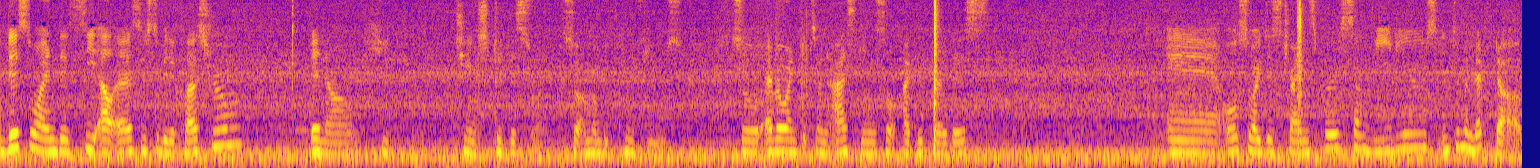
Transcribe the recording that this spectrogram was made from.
This one, the CLS used to be the classroom, and now he changed to this one. So I'm a bit confused. So everyone keeps on asking, so I prepare this. And also I just transfer some videos into my laptop.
